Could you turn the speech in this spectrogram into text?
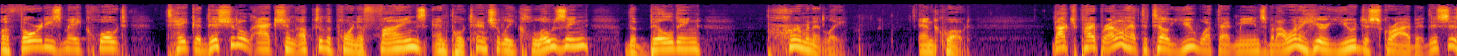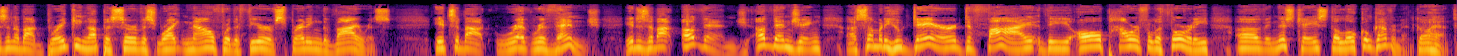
authorities may, quote, take additional action up to the point of fines and potentially closing the building permanently, end quote. Dr. Piper, I don't have to tell you what that means, but I want to hear you describe it. This isn't about breaking up a service right now for the fear of spreading the virus. It's about re- revenge. It is about avenge, avenging uh, somebody who dare defy the all-powerful authority of, in this case, the local government. Go ahead.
